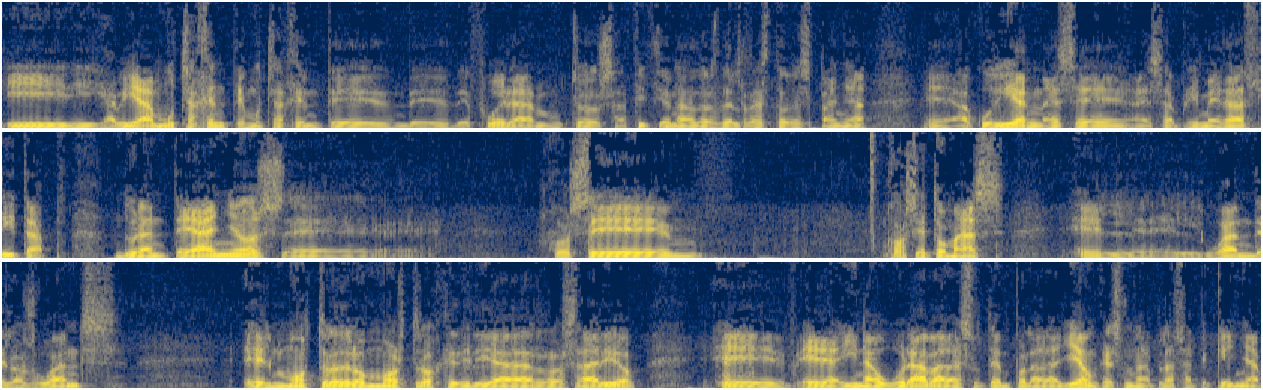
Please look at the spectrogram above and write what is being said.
y había mucha gente, mucha gente de, fuera, muchos aficionados del resto de España eh, acudían a, ese, a esa primera cita. Durante años, eh, José, José Tomás, el, el guan de los guans, el monstruo de los monstruos, que diría Rosario, eh, era, inauguraba su temporada allí, aunque es una plaza pequeña,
